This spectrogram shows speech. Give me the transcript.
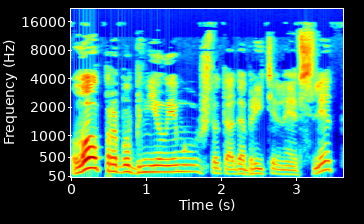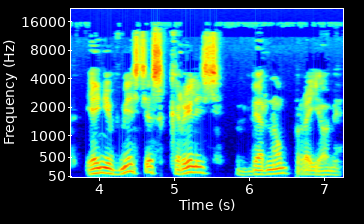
Ло пробубнил ему что-то одобрительное вслед, и они вместе скрылись в дверном проеме.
